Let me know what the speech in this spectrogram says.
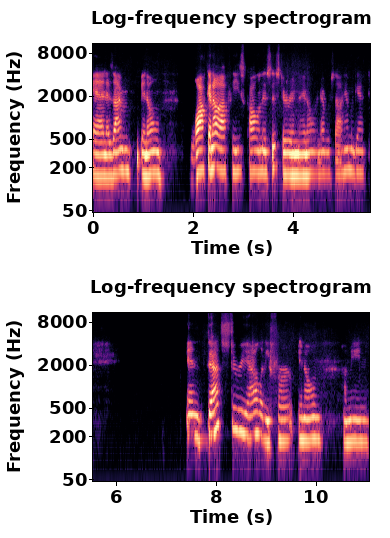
and as I'm, you know, walking off, he's calling his sister, and you know, I never saw him again. And that's the reality for, you know, I mean,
